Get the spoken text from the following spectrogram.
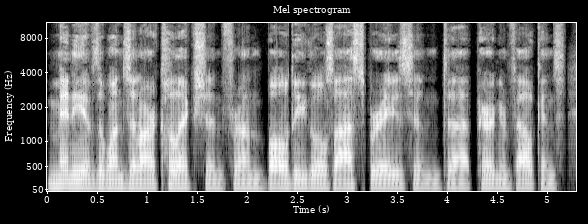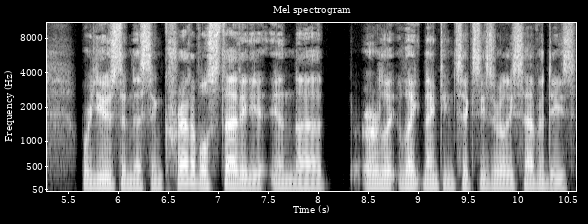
many of the ones in our collection from bald eagles, ospreys, and uh, peregrine falcons were used in this incredible study in the early late 1960s, early 70s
